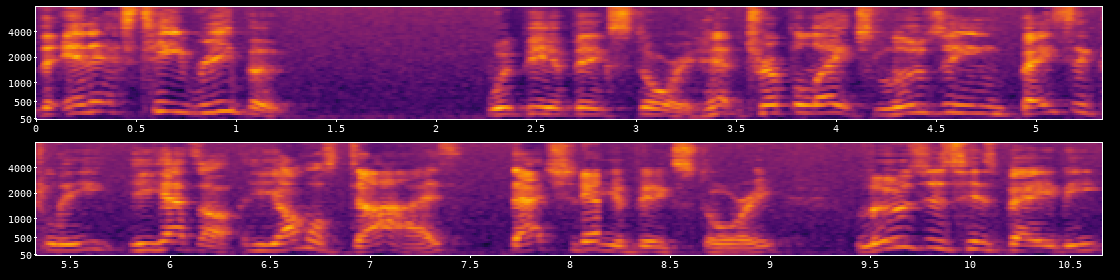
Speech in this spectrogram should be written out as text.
The NXT reboot would be a big story. Triple H losing basically, he has a he almost dies. That should be a big story. Loses his baby.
